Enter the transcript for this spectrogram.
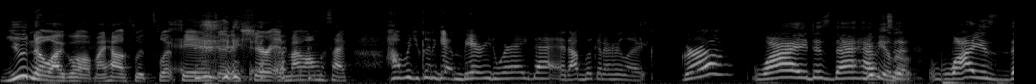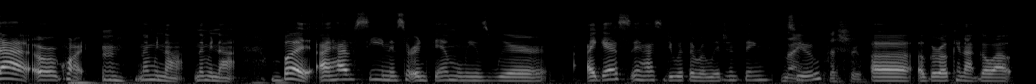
you know I go out my house with sweatpants and a shirt, and my mom was like, "How are you gonna get married wearing that?" And I'm looking at her like, "Girl, Why does that have to? Why is that a requirement? Mm, let me not. Let me not. But I have seen in certain families where I guess it has to do with the religion thing right? too. That's true. Uh, a girl cannot go out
